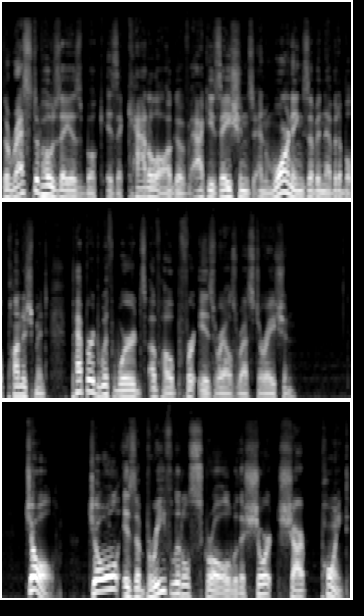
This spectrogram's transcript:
the rest of Hosea's book is a catalog of accusations and warnings of inevitable punishment, peppered with words of hope for Israel's restoration. Joel. Joel is a brief little scroll with a short, sharp point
